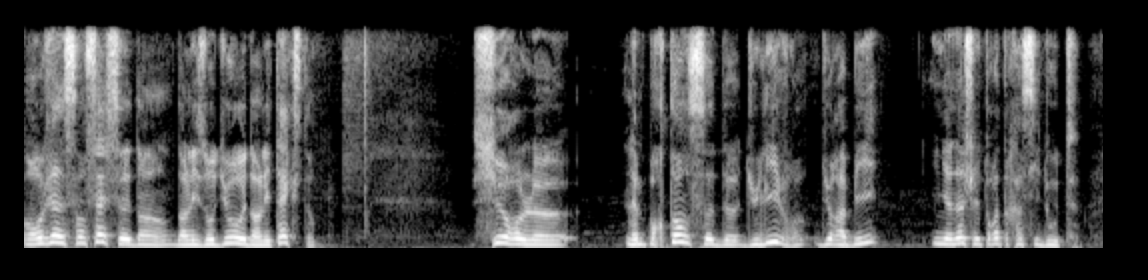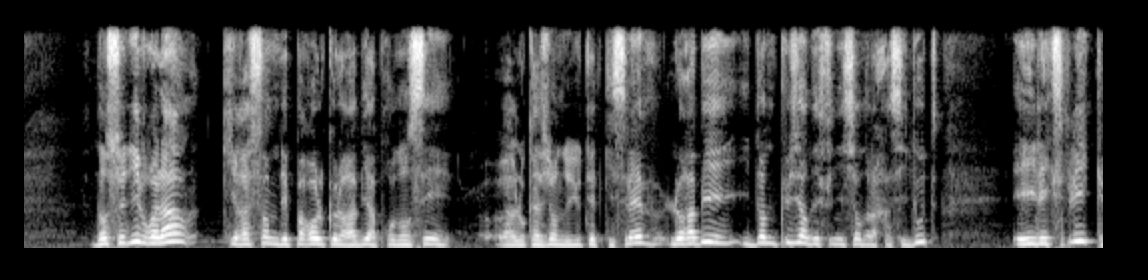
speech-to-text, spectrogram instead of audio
On revient sans cesse dans, les audios et dans les textes sur l'importance du livre du rabbi Inyana Torah Chassidout. Dans ce livre-là, qui rassemble des paroles que le rabbi a prononcées à l'occasion de Yutet qui se le rabbi il donne plusieurs définitions de la chassidoute et il explique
